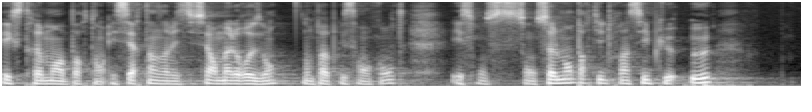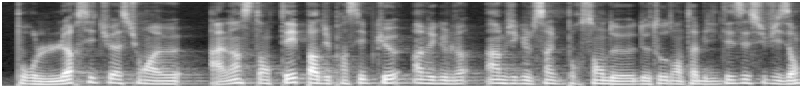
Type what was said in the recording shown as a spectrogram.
extrêmement important. Et certains investisseurs, malheureusement, n'ont pas pris ça en compte et sont, sont seulement partis du principe que eux pour leur situation à eux à l'instant T part du principe que 1,5% de, de, taux de rentabilité c'est suffisant.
